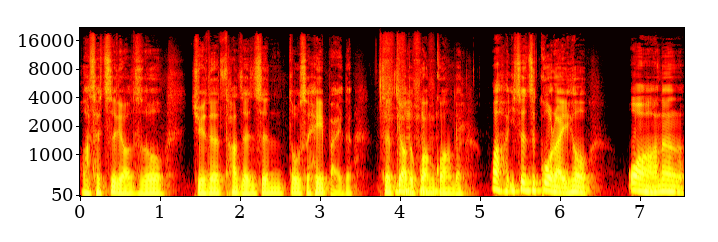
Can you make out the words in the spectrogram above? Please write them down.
哇，在治疗的时候觉得他人生都是黑白的，这掉的光光的，哇，一阵子过来以后，哇，那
